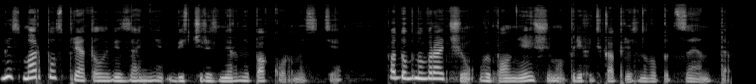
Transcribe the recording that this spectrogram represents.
Мисс Марпл спрятала вязание без чрезмерной покорности – подобно врачу, выполняющему прихоть капризного пациента.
